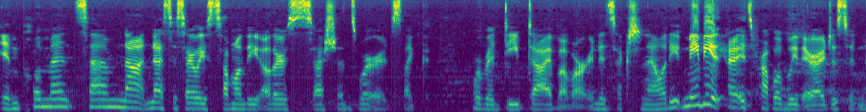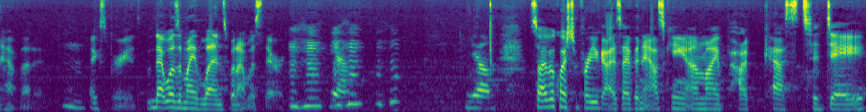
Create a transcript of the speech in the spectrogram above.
implement some, not necessarily some of the other sessions where it's like more of a deep dive of our intersectionality. Maybe it, it's probably there. I just didn't have that hmm. experience. That wasn't my lens when I was there. Mm-hmm, mm-hmm, yeah. Mm-hmm. Yeah. So I have a question for you guys. I've been asking on my podcast today,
